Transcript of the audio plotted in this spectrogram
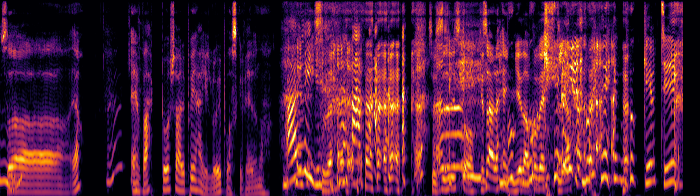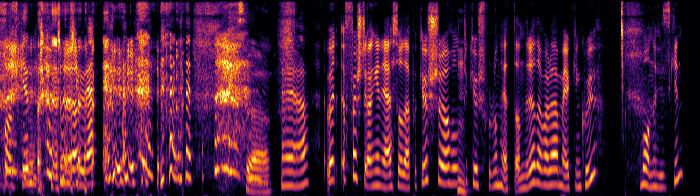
Så ja. Eh, Hvert år så er de på Geilo i påskeferien. Da. Så, det, så hvis du vil stalke, så er det henge da på Vestlia. Booke tur påsken 2020. Så, Ja. Men første gangen jeg så deg på kurs, så holdt Mm. du kurs for noen helt andre. Da var det American Crew. Månehusken.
